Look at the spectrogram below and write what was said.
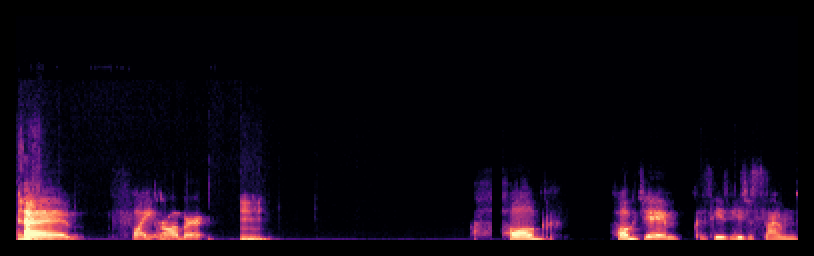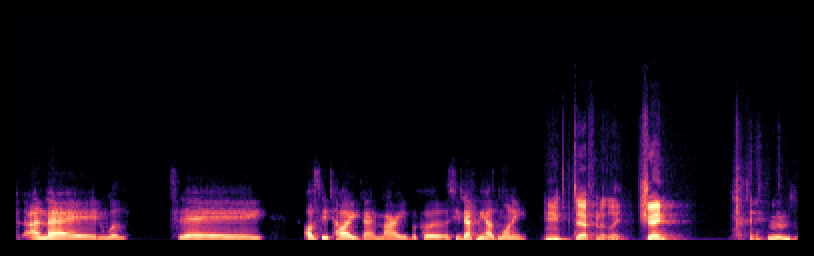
And Um. Fight Robert. Mhm. Hug. Hug Jim because he's he's just sound, and then we'll say obviously Tadhg then marry because he definitely has money. Mm, definitely. Shane? Hmm.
